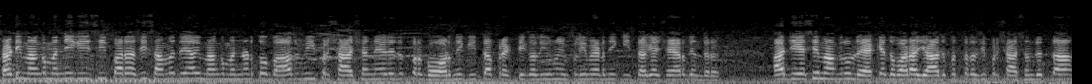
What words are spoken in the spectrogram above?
ਸਾਡੀ ਮੰਗ ਮੰਨੀ ਗਈ ਸੀ, ਪਰ ਅਸੀਂ ਸਮਝਦੇ ਹਾਂ ਵੀ ਮੰਗ ਮੰਨਣ ਤੋਂ ਬਾਅਦ ਵੀ ਪ੍ਰਸ਼ਾਸਨ ਨੇ ਇਹਦੇ ਉੱਪਰ ਗੌਰ ਨਹੀਂ ਕੀਤਾ ਪ੍ਰੈਕਟੀਕਲੀ ਉਹਨੂੰ ਇੰਪਲੀਮੈਂਟ ਨਹੀਂ ਕੀਤਾ ਗਿਆ ਸ਼ਹਿਰ ਦੇ ਅੰਦਰ। ਅੱਜ ਇਸੇ ਮੰਗ ਨੂੰ ਲੈ ਕੇ ਦੁਬਾਰਾ ਯਾਦ ਪੱਤਰ ਅਸੀਂ ਪ੍ਰਸ਼ਾਸਨ ਦਿੱਤਾ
